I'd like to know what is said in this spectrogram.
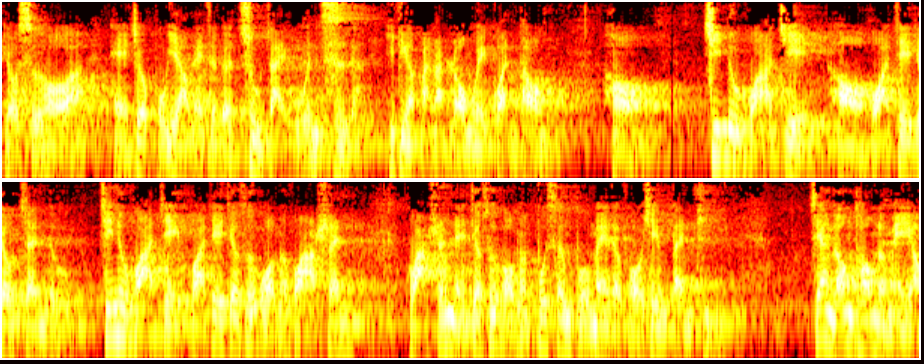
有时候啊，哎就不要呢这个住在文字啊，一定要把它融会贯通哦。进入法界哦，法界就真如；进入法界，法界就是我们法身，法身呢就是我们不生不灭的佛性本体。这样融通了没有？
